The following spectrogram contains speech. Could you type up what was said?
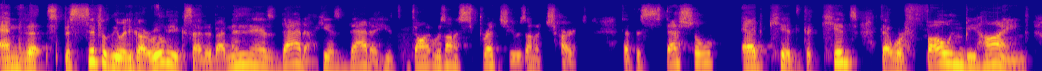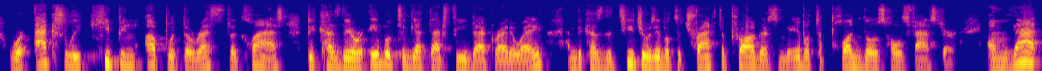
And specifically what he got really excited about, and he has data, he has data, he, it was on a spreadsheet, it was on a chart, that the special ed kids, the kids that were falling behind, were actually keeping up with the rest of the class because they were able to get that feedback right away and because the teacher was able to track the progress and be able to plug those holes faster. And that,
